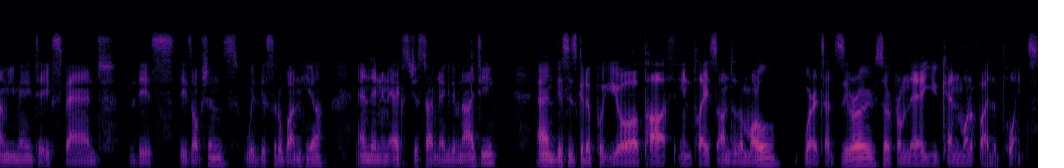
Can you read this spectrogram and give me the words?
um, you may need to expand this these options with this little button here. And then in X just type negative 90 and this is going to put your path in place under the model where it's at zero. So from there you can modify the points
